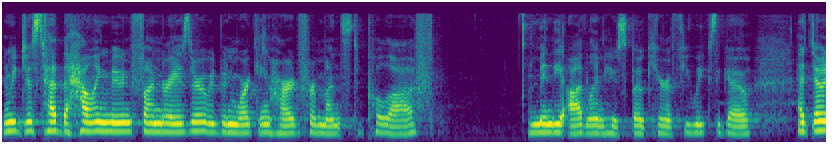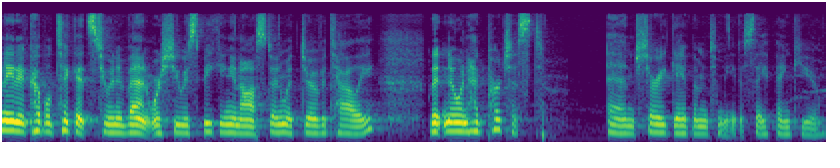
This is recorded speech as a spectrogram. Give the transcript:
And we just had the Howling Moon fundraiser we'd been working hard for months to pull off. Mindy Audlin, who spoke here a few weeks ago, had donated a couple tickets to an event where she was speaking in Austin with Joe Vitale that no one had purchased. And Sherry gave them to me to say thank you.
